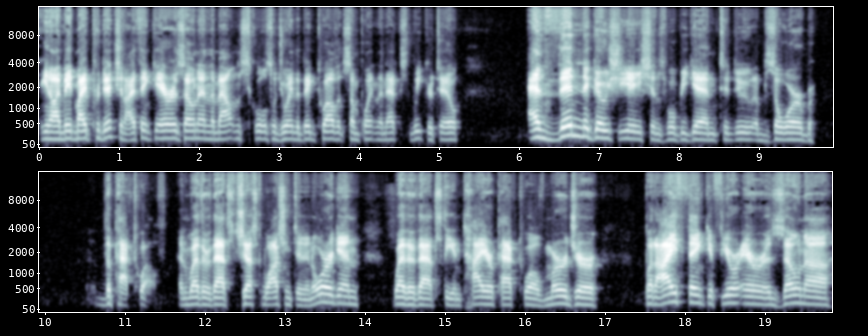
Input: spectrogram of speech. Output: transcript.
you know, I made my prediction. I think Arizona and the mountain schools will join the Big 12 at some point in the next week or two. And then negotiations will begin to do absorb the Pac 12. And whether that's just Washington and Oregon, whether that's the entire Pac 12 merger. But I think if you're Arizona,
